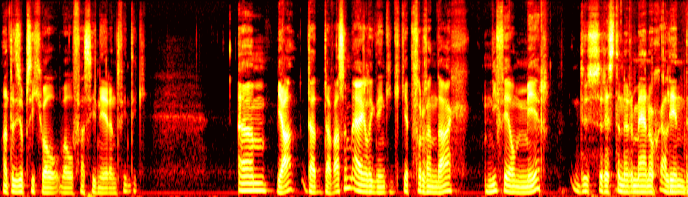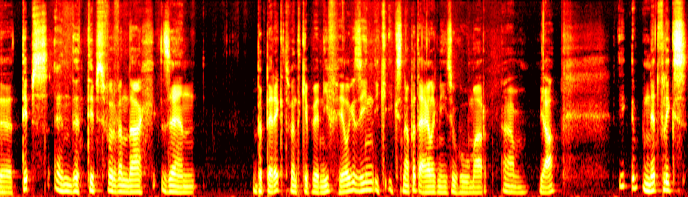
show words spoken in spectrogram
Want het is op zich wel, wel fascinerend, vind ik. Um, ja, dat, dat was hem eigenlijk, denk ik. Ik heb voor vandaag niet veel meer. Dus resten er mij nog alleen de tips. En de tips voor vandaag zijn beperkt, want ik heb weer niet veel gezien. Ik, ik snap het eigenlijk niet zo goed, maar um, ja. Netflix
